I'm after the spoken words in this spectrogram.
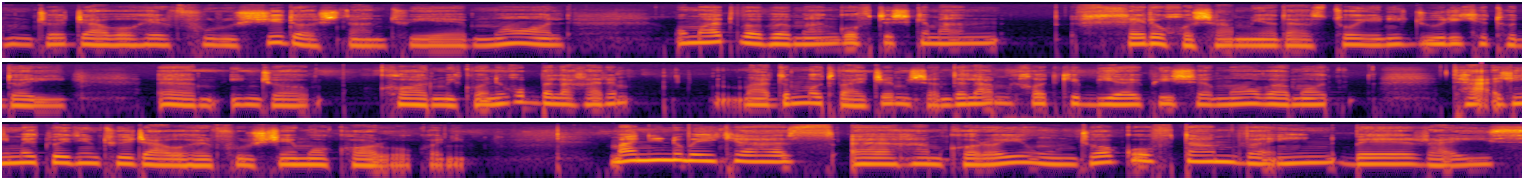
اونجا جواهر فروشی داشتن توی مال اومد و به من گفتش که من خیلی خوشم میاد از تو یعنی جوری که تو داری اینجا کار می‌کنی. خب بالاخره مردم متوجه میشن. دلم می‌خواد که بیای پیش ما و ما تعلیمت بدیم توی جواهر فروشی ما کار بکنیم. من اینو به یکی از همکارای اونجا گفتم و این به رئیس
